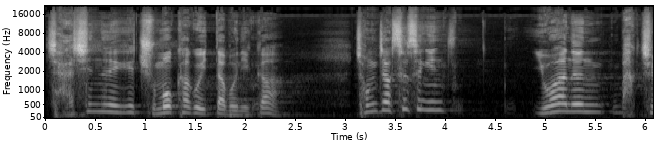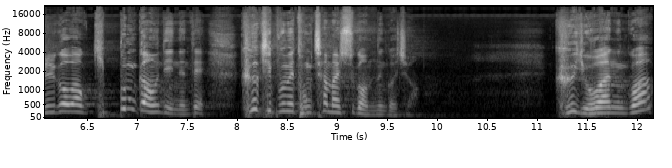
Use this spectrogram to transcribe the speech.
자신에게 주목하고 있다 보니까 정작 스승인 요한은 막 즐거워하고 기쁨 가운데 있는데 그 기쁨에 동참할 수가 없는 거죠. 그 요한과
